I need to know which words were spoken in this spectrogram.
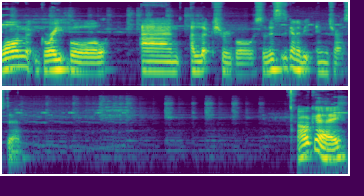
one Great Ball, and a Luxury Ball. So this is going to be interesting. Okay,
